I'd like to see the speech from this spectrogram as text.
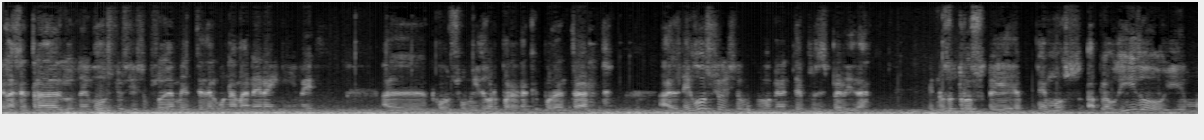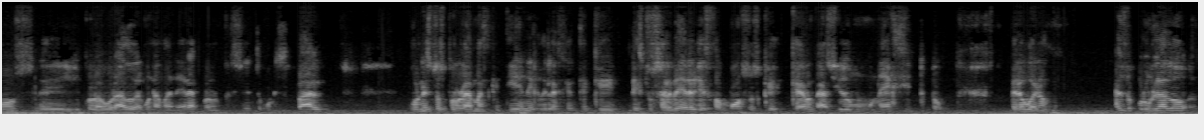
en las entradas de los negocios y eso pues, obviamente de alguna manera inhibe al consumidor para que pueda entrar al negocio y eso obviamente pues es pérdida. Eh, nosotros eh, hemos aplaudido y hemos eh, colaborado de alguna manera con el presidente municipal, con estos programas que tiene de la gente que, de estos albergues famosos que, que han, ha sido un éxito. Pero bueno, eso por un lado,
